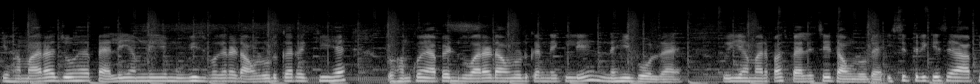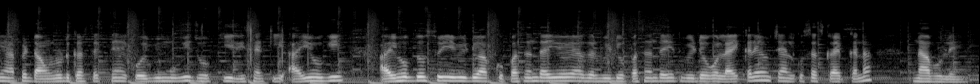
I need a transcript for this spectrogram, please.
कि हमारा जो है, पहले ही हमने ये मूवीज़ वगैरह डाउनलोड कर रखी है तो हमको यहाँ पे दोबारा डाउनलोड करने के लिए नहीं बोल रहा है। तो ये हमारे पास पहले से डाउनलोड है। इसी तरीके से आप यहाँ पे डाउनलोड कर सकते हैं कोई भी मूवी जो कि रिसेंटली आई होगी। आई होप दोस्तों ये वीडियो आपको पसंद आई हो अगर वीडियो पसंद आई तो वीडियो को लाइक करें और चैनल को सब्सक्राइब करना ना भूलें।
